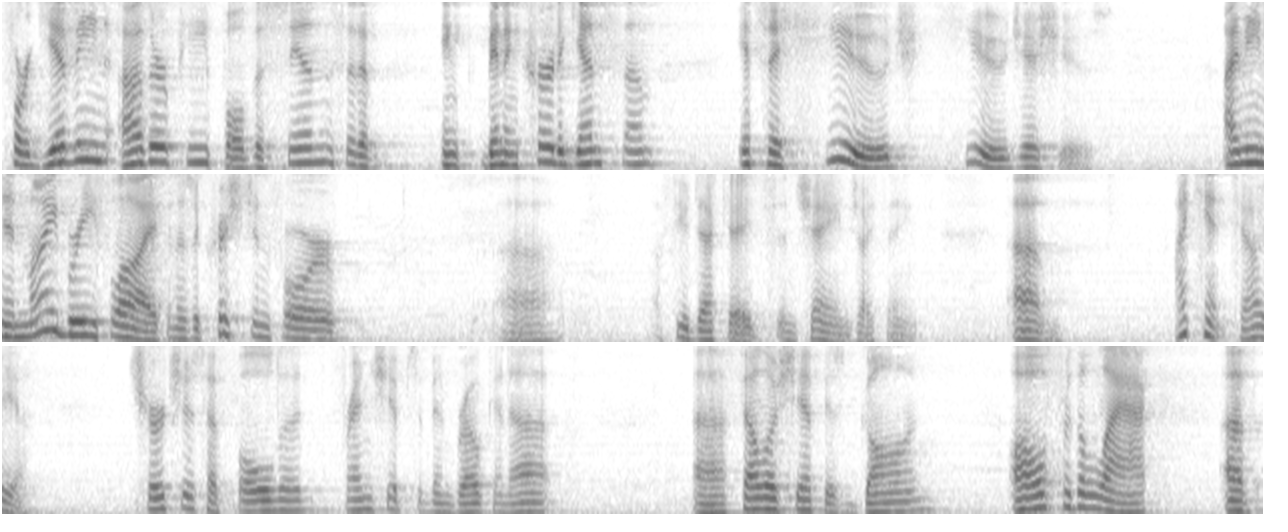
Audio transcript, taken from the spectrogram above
forgiving other people the sins that have in, been incurred against them, it's a huge, huge issue. I mean, in my brief life, and as a Christian for uh, a few decades and change, I think, um, I can't tell you. Churches have folded, friendships have been broken up, uh, fellowship is gone, all for the lack of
